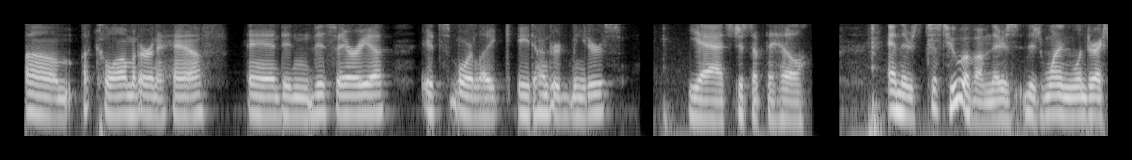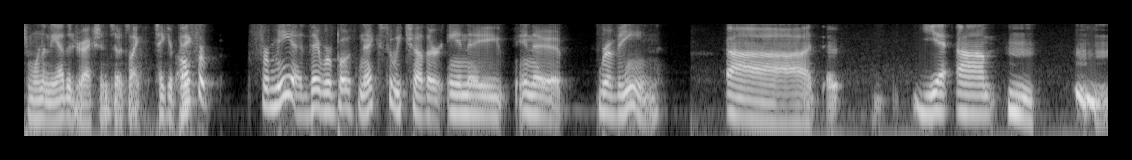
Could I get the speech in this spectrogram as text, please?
um, a kilometer and a half, and in this area, it's more like 800 meters. Yeah, it's just up the hill. And there's just two of them. There's there's one in one direction, one in the other direction. So it's like take your Oh, pick. for for me, they were both next to each other in a in a ravine. Uh, yeah. Um. Hmm. Hmm.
